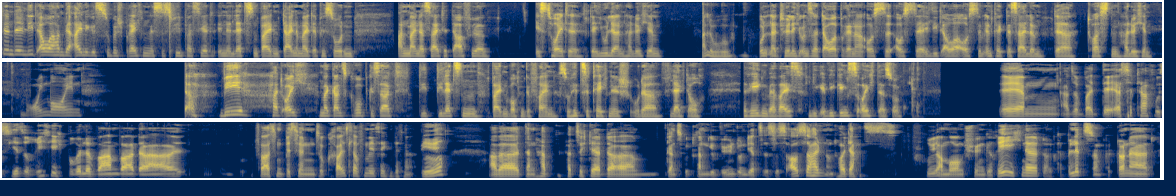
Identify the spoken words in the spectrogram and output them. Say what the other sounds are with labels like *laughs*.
Heute in der Elite Hour haben wir einiges zu besprechen. Es ist viel passiert in den letzten beiden Dynamite-Episoden. An meiner Seite dafür ist heute der Julian Hallöchen. Hallo. Und natürlich unser Dauerbrenner aus, aus der Elite Hour, aus dem Impact Asylum, der Thorsten Hallöchen. Moin, moin. Ja, wie hat euch mal ganz grob gesagt die, die letzten beiden Wochen gefallen? So hitzetechnisch oder vielleicht auch Regen, wer weiß. Wie, wie ging es euch da so? Ähm, also bei der erste Tag, wo es hier so richtig brille warm war, da war es ein bisschen so kreislaufmäßig, ein bisschen äh, aber dann hat, hat sich der da ganz gut dran gewöhnt und jetzt ist es auszuhalten und heute hat es früh am Morgen schön geregnet und geblitzt und gedonnert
